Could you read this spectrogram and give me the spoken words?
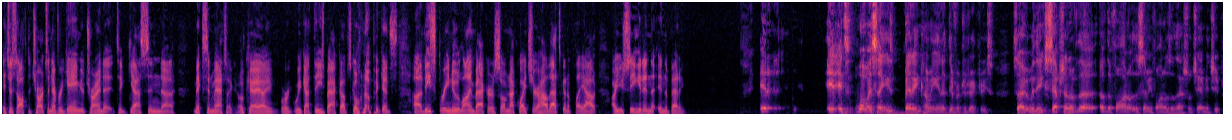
it's just off the charts. In every game, you're trying to to guess and uh, mix and match. Like, okay, I we're, we've got these backups going up against uh, these three new linebackers, so I'm not quite sure how that's going to play out. Are you seeing it in the in the betting? It, it it's what we're seeing is betting coming in at different trajectories. So, with the exception of the of the final, the semi-finals of the national championships,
